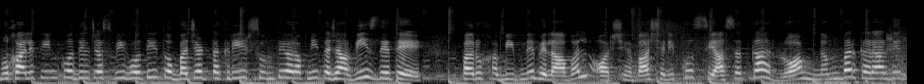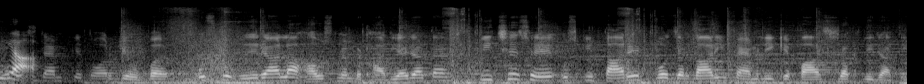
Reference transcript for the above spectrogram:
مخالفین کو دلچسپی ہوتی تو بجٹ تقریر سنتے اور اپنی تجاویز دیتے۔ فاروق حبیب نے بلاول اور شہباز شریف کو سیاست کا رانگ نمبر قرار دے دیا۔ کے طور کے اوپر اس کو وزیر اعلیٰ ہاؤس میں بٹھا دیا جاتا ہے۔ پیچھے سے اس کی تاریخ وہ زرداری فیملی کے پاس رکھ دی جاتی۔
